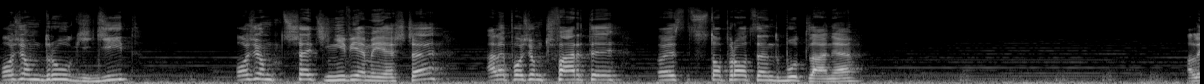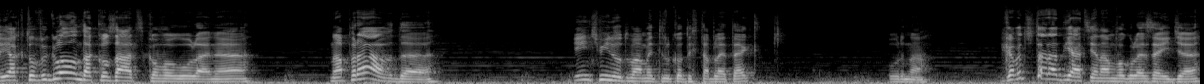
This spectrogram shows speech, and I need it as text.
Poziom drugi git. Poziom trzeci nie wiemy jeszcze. Ale poziom czwarty to jest 100% butla, nie? Ale jak to wygląda kozacko w ogóle, nie? Naprawdę. 5 minut mamy tylko tych tabletek. Kurna. Ciekawe, czy ta radiacja nam w ogóle zejdzie.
